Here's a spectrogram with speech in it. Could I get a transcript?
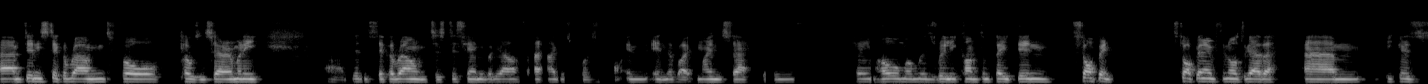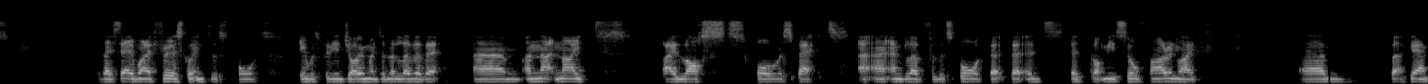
Um, didn't stick around for closing ceremony. Uh, didn't stick around just to see anybody else. I, I, just was not in, in the right mindset and came home and was really contemplating stopping, stopping everything altogether. Um, because as I said, when I first got into the sport, it was for the enjoyment and the love of it. Um, and that night, I lost all respect and, love for the sport that, that had, had got me so far in life. Um, but again,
